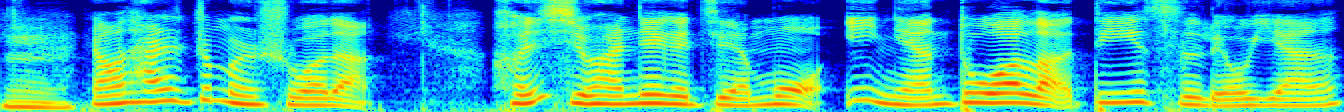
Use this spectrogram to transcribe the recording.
嗯，然后他是这么说的。很喜欢这个节目，一年多了，第一次留言。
